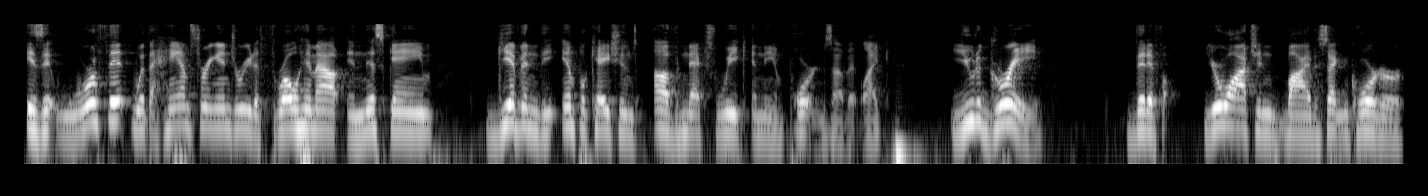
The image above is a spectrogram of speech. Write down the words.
Is it worth it with a hamstring injury to throw him out in this game, given the implications of next week and the importance of it? Like, you'd agree that if you're watching by the second quarter,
